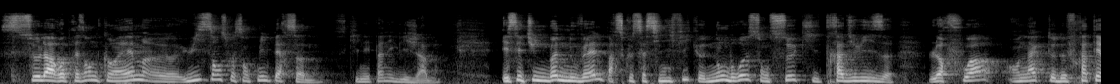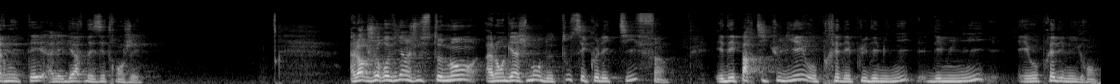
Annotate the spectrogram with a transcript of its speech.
Cela représente quand même 860 euh, 000 personnes, ce qui n'est pas négligeable. Et c'est une bonne nouvelle parce que ça signifie que nombreux sont ceux qui traduisent leur foi en actes de fraternité à l'égard des étrangers. Alors je reviens justement à l'engagement de tous ces collectifs et des particuliers auprès des plus démunis, et auprès des migrants.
